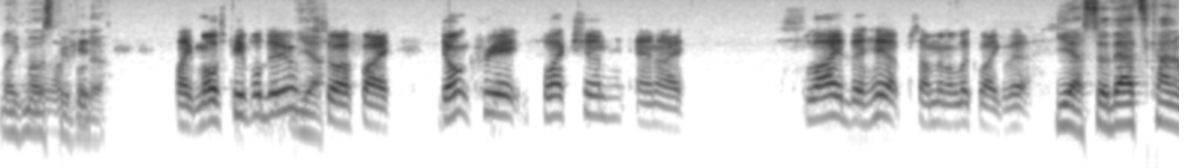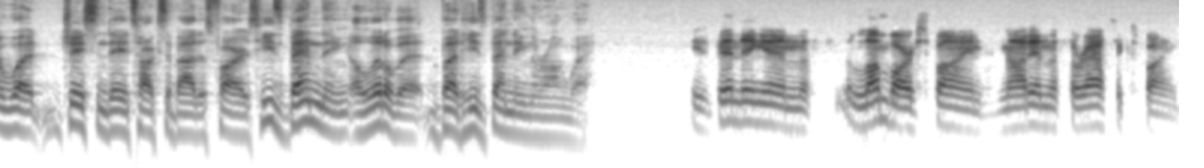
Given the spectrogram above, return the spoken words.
like most people do. like most people do. Yeah. So if I don't create flexion and I slide the hips, I'm going to look like this. Yeah. So that's kind of what Jason Day talks about as far as he's bending a little bit, but he's bending the wrong way. He's bending in the lumbar spine, not in the thoracic spine.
